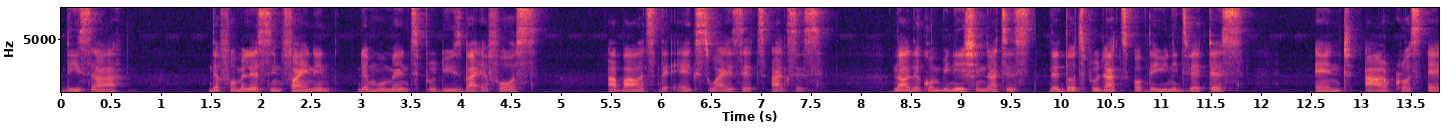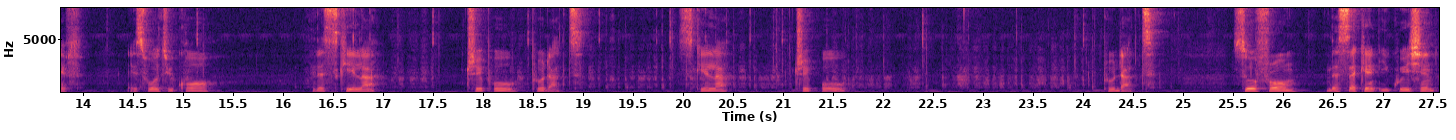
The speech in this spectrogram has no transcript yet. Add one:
these are the formulas in finding the moment produced by a force about the xyz axis. Now the combination that is the dot product of the unit vectors and r cross f is what we call the scalar triple product. Scalar triple product. So from the second equation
